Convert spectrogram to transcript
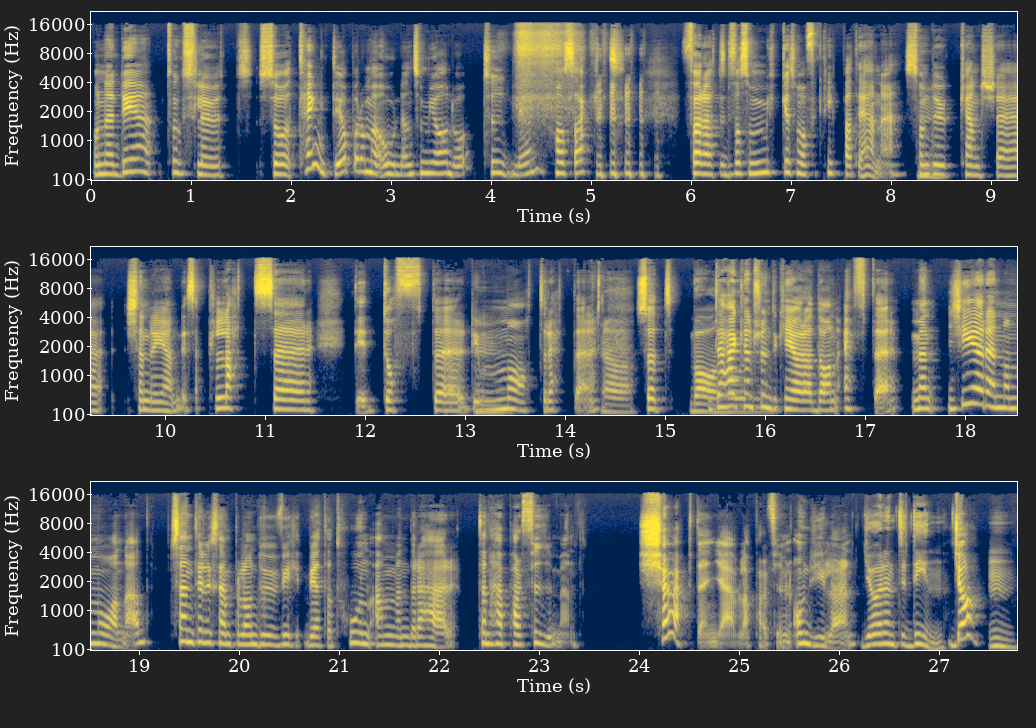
Och när det tog slut så tänkte jag på de här orden som jag då tydligen har sagt. För att det var så mycket som var förknippat till henne. Som Mm. du kanske känner igen. Det är platser, det är dofter, det är Mm. maträtter. Ja, Så att vanor. det här kanske du inte kan göra dagen efter. Men ge den någon månad. Sen till exempel om du vet att hon använder det här, den här parfymen. Köp den jävla parfymen om du gillar den. Gör den till din. Ja, Mm.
